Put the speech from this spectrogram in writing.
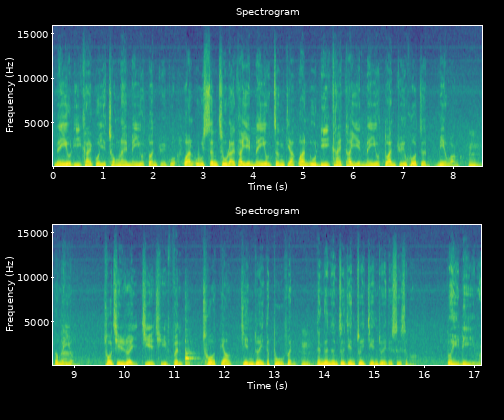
没有离开过，也从来没有断绝过。万物生出来，它也没有增加；万物离开，它也没有断绝或者灭亡。嗯，都没有。错其锐，解其分，错掉尖锐的部分。嗯，人跟人之间最尖锐的是什么？对立嘛。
